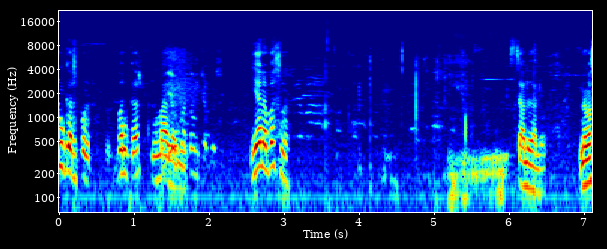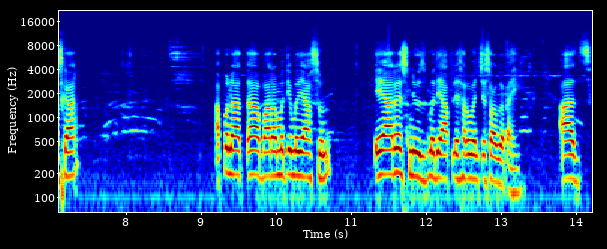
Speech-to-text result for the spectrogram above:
बंद कर बंद कर माझा या. ना बस ना. चालू झालं. नमस्कार. आपण आता बारामतीमध्ये असून ए आर एस न्यूजमध्ये आपले सर्वांचे स्वागत आहे. आज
